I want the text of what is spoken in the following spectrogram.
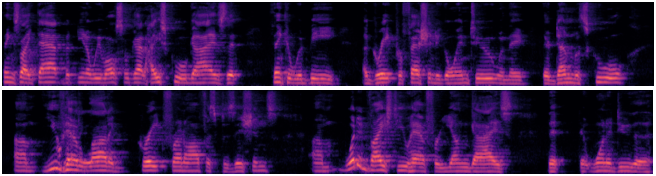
things like that. But you know, we've also got high school guys that think it would be a great profession to go into when they they're done with school. Um, you've had a lot of great front office positions. Um, what advice do you have for young guys that that want to do the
